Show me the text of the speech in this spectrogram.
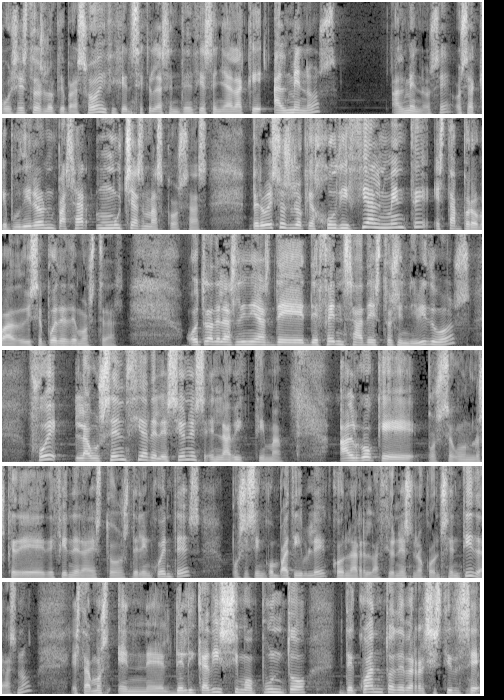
Pues esto es lo que pasó y fíjense que la sentencia señala que al menos al menos, ¿eh? O sea, que pudieron pasar muchas más cosas. Pero eso es lo que judicialmente está probado y se puede demostrar. Otra de las líneas de defensa de estos individuos fue la ausencia de lesiones en la víctima, algo que, pues según los que defienden a estos delincuentes, pues es incompatible con las relaciones no consentidas, ¿no? Estamos en el delicadísimo punto de cuánto debe resistirse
